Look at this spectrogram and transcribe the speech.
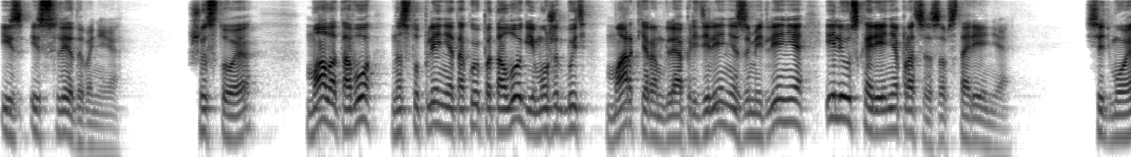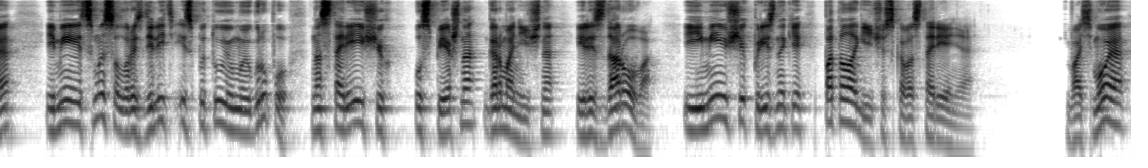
из исследования. Шестое. Мало того, наступление такой патологии может быть маркером для определения замедления или ускорения процессов старения. Седьмое. Имеет смысл разделить испытуемую группу на стареющих успешно, гармонично или здорово и имеющих признаки патологического старения. Восьмое.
